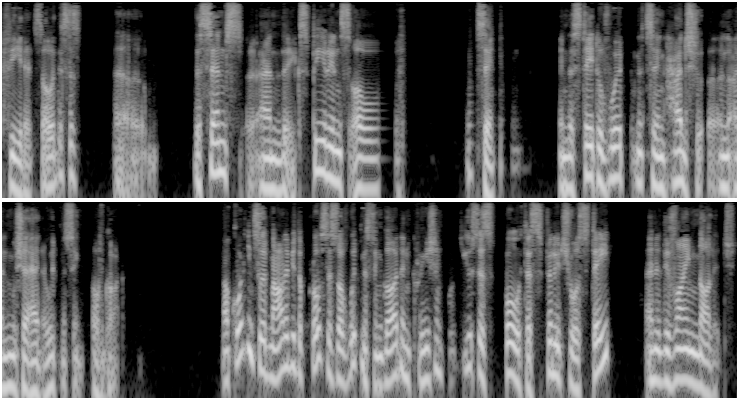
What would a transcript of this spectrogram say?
feel it. So this is uh, the sense and the experience of sin in the state of witnessing Had al-mushahada, witnessing of God. According to Ibn Arabi, the process of witnessing God in creation produces both a spiritual state and a divine knowledge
